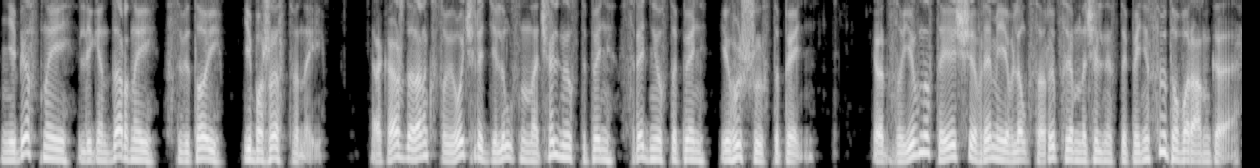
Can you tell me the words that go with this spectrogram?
небесный, легендарный, святой и божественный а каждый ранг в свою очередь делился на начальную ступень, среднюю ступень и высшую ступень. Эдзуи в настоящее время являлся рыцарем начальной ступени святого ранга.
